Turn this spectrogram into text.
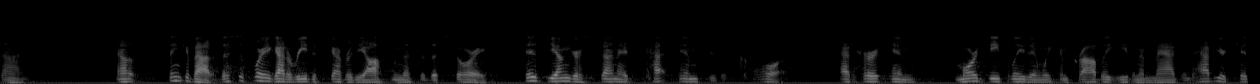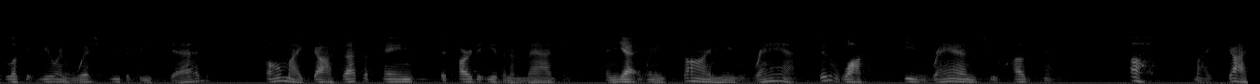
son. Now, think about it. This is where you got to rediscover the awesomeness of the story. His younger son had cut him to the core, had hurt him more deeply than we can probably even imagine. To have your kid look at you and wish you to be dead, oh my gosh, that's a pain it's hard to even imagine. And yet, when he saw him, he ran. Didn't walk, he ran to hug him. Oh my gosh.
